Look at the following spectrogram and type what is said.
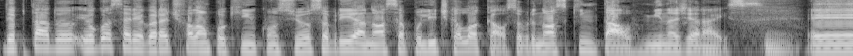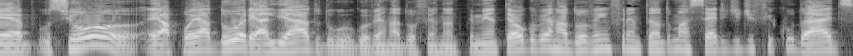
Deputado, eu gostaria agora de falar um pouquinho com o senhor sobre a nossa política local, sobre o nosso quintal, Minas Gerais. É, o senhor é apoiador, é aliado do governador Fernando Pimentel. O governador vem enfrentando uma série de dificuldades,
